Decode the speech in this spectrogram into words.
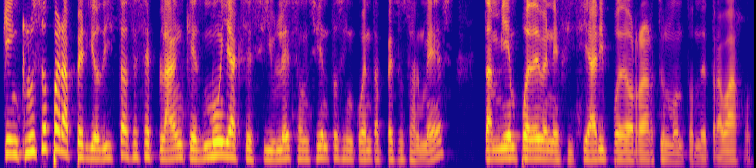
que incluso para periodistas ese plan, que es muy accesible, son 150 pesos al mes, también puede beneficiar y puede ahorrarte un montón de trabajo.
